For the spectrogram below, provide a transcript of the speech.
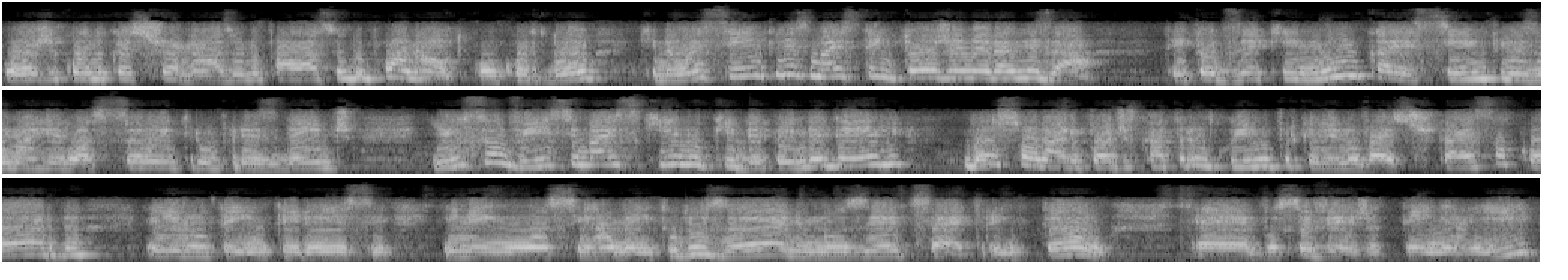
hoje quando questionado no Palácio do Planalto. Concordou que não é simples, mas tentou generalizar. tentou dizer que nunca é simples uma relação entre um presidente e o seu vice, mas que no que depender dele, Bolsonaro pode ficar tranquilo porque ele não vai esticar essa corda, ele não tem interesse em nenhum acirramento dos ânimos e etc. Então, é, você veja, tem aí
